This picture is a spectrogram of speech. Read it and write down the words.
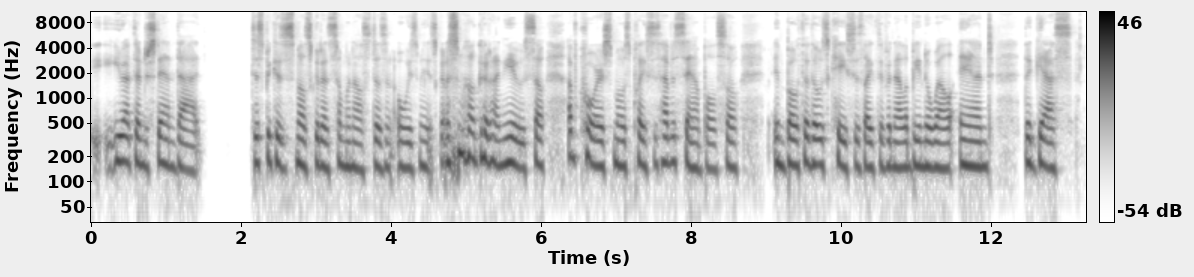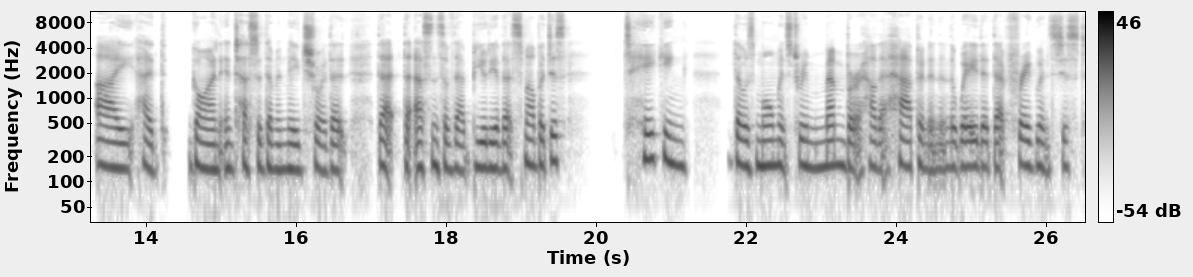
You have to understand that just because it smells good on someone else doesn't always mean it's going to smell good on you. So, of course, most places have a sample. So, in both of those cases, like the Vanilla Bean Noel and the Guess, I had gone and tested them and made sure that that the essence of that beauty of that smell, but just taking those moments to remember how that happened and then the way that that fragrance just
